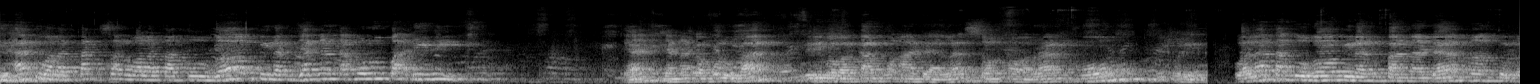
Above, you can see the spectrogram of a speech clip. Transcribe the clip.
izhad wala taksal wala tatugafilan jangan kamu lupa diri. Ya, jangan kamu lupa diri bahwa kamu adalah seorang murid. Wala tatugafilan panada matul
